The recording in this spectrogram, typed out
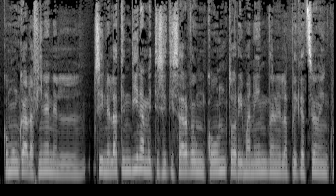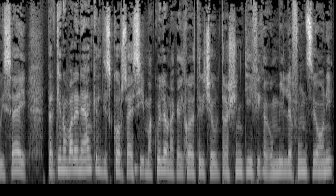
comunque alla fine nel, sì, nella tendina metti se ti serve un conto rimanendo nell'applicazione in cui sei, perché non vale neanche il discorso, eh sì, ma quella è una calcolatrice ultrascientifica con mille funzioni,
